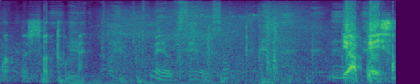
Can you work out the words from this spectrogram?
어디 있어 톰맨 톰맨 여기 있어 여기 있어? 네 앞에 있어?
